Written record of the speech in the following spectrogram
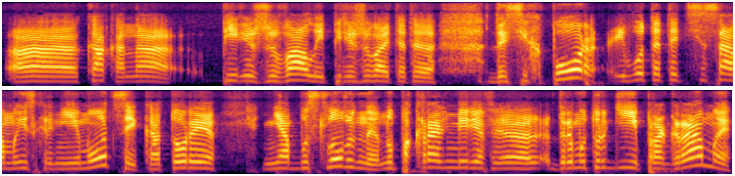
э, как она переживал и переживает это до сих пор. И вот это те самые искренние эмоции, которые не обусловлены, ну, по крайней мере, э, драматургии программы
